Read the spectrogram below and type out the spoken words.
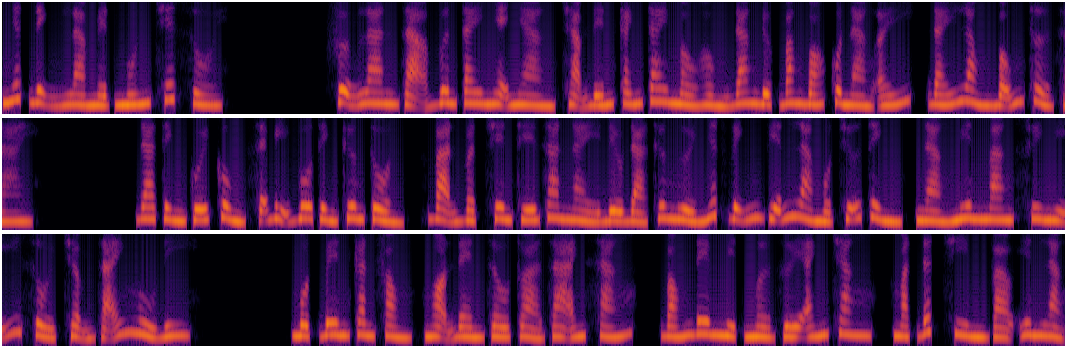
nhất định là mệt muốn chết rồi. Phượng Lan dạ vươn tay nhẹ nhàng chạm đến cánh tay màu hồng đang được băng bó của nàng ấy, đáy lòng bỗng thở dài. Đa tình cuối cùng sẽ bị vô tình thương tổn, vạn vật trên thế gian này đều đả thương người nhất vĩnh viễn là một chữ tình, nàng miên mang suy nghĩ rồi chậm rãi ngủ đi. Một bên căn phòng, ngọn đèn dầu tỏa ra ánh sáng, bóng đêm mịt mờ dưới ánh trăng, mặt đất chìm vào yên lặng.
